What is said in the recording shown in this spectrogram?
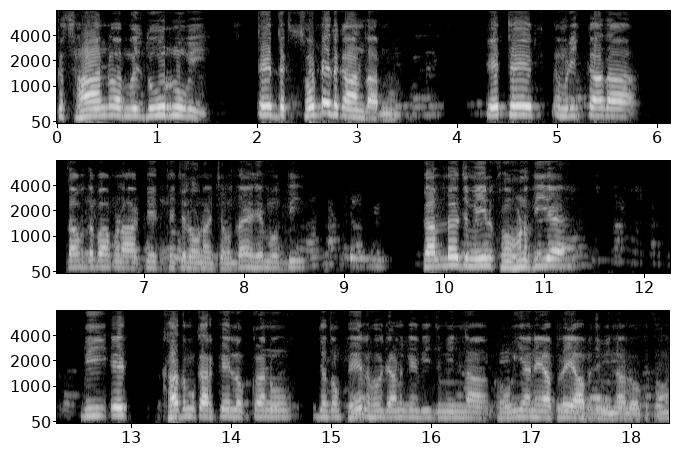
ਕਿਸਾਨ, ਮਜ਼ਦੂਰ ਨੂੰ ਵੀ ਤੇ ਦ- ਛੋਟੇ ਦੁਕਾਨਦਾਰ ਨੂੰ ਇੱਥੇ ਅਮਰੀਕਾ ਦਾ ਦਬਦਬਾ ਬਣਾ ਕੇ ਇੱਥੇ ਚਲਾਉਣਾ ਚਾਹੁੰਦਾ ਇਹ ਮੋਦੀ। ਗੱਲ ਜ਼ਮੀਨ ਖੋਹਣ ਦੀ ਹੈ ਵੀ ਇਹ ਖਤਮ ਕਰਕੇ ਲੋਕਾਂ ਨੂੰ ਜਦੋਂ ਫੇਲ ਹੋ ਜਾਣਗੇ ਵੀ ਜ਼ਮੀਨਾਂ ਖੋਹਣੀਆਂ ਨੇ, ਆਪਣੇ ਆਪ ਜ਼ਮੀਨਾਂ ਲੋਕ ਤੋਂ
